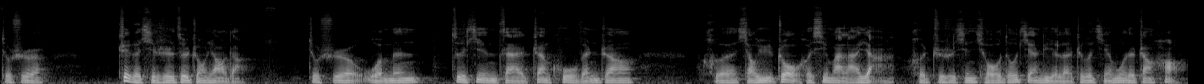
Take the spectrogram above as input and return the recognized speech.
就是这个其实是最重要的，就是我们最近在站酷文章和小宇宙和喜马拉雅和知识星球都建立了这个节目的账号。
